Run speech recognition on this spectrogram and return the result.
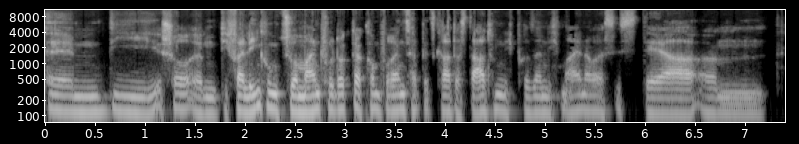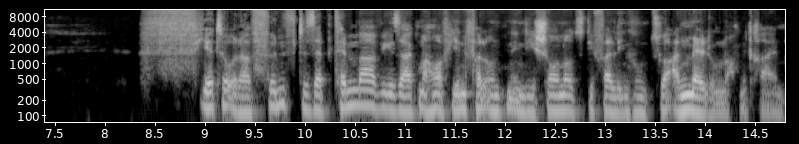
ähm die, Show, ähm, die Verlinkung zur Mindful Doctor Konferenz, ich habe jetzt gerade das Datum nicht präsent, ich meine, aber es ist der 4. Ähm, oder 5. September. Wie gesagt, machen wir auf jeden Fall unten in die Show Notes die Verlinkung zur Anmeldung noch mit rein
